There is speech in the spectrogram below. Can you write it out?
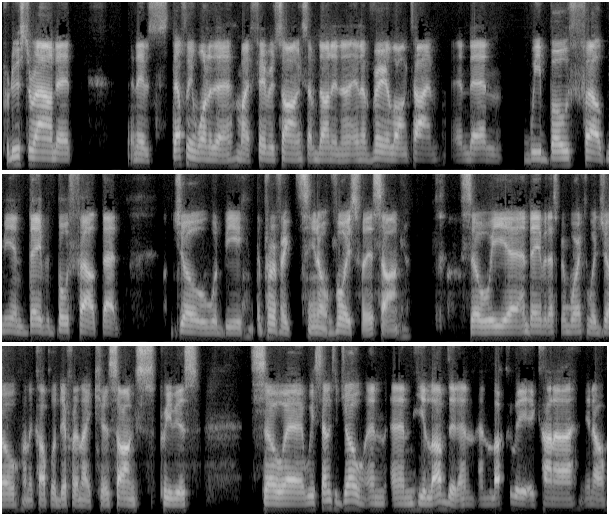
produced around it, and it was definitely one of the my favorite songs I've done in a, in a very long time. And then we both felt, me and David both felt that Joe would be the perfect you know voice for this song. So we uh, and David has been working with Joe on a couple of different like songs previous. So uh, we sent it to Joe, and and he loved it, and and luckily it kind of you know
